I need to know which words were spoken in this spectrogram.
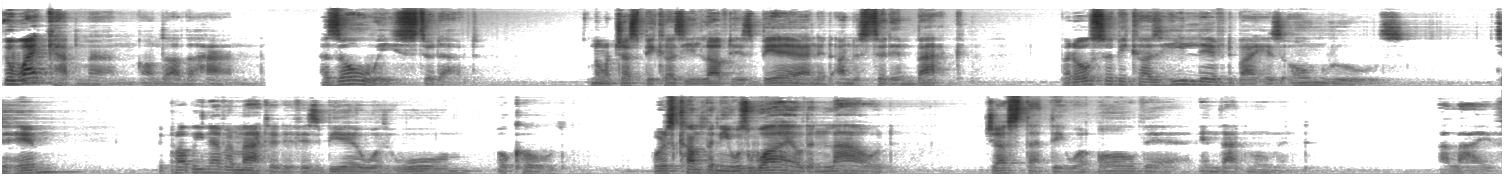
The white capped man, on the other hand, has always stood out, not just because he loved his beer and it understood him back, but also because he lived by his own rules. To him, it probably never mattered if his beer was warm or cold, or his company was wild and loud, just that they were all there in that moment, alive.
